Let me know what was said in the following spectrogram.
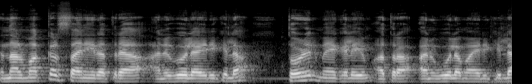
എന്നാൽ മക്കൾ സ്ഥാനീയർ അത്ര അനുകൂലമായിരിക്കില്ല തൊഴിൽ മേഖലയും അത്ര അനുകൂലമായിരിക്കില്ല.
